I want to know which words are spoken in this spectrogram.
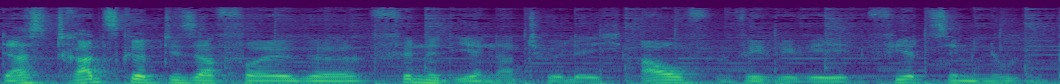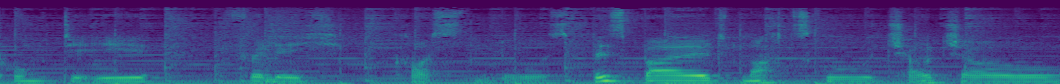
Das Transkript dieser Folge findet ihr natürlich auf www.14minuten.de völlig kostenlos. Bis bald, macht's gut, ciao, ciao.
